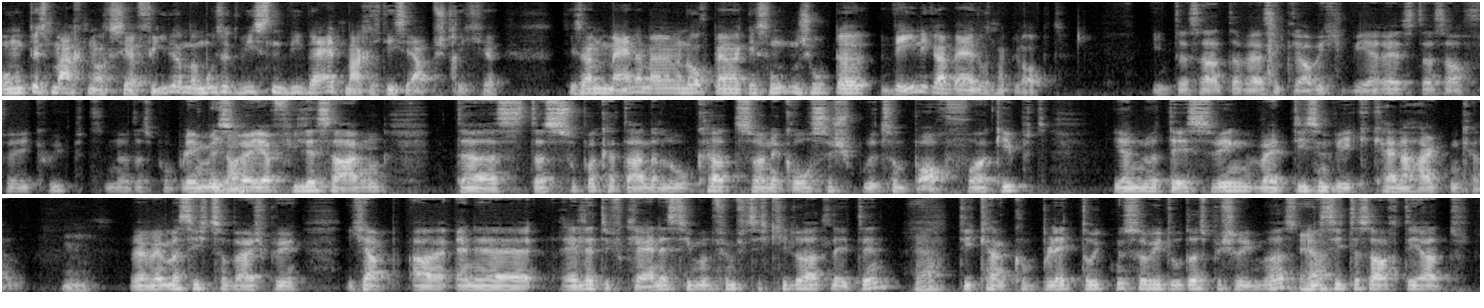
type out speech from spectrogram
Und das machen auch sehr viele. Und man muss halt wissen, wie weit mache ich diese Abstriche. Die sind meiner Meinung nach bei einer gesunden Schulter weniger weit, als man glaubt. Interessanterweise, glaube ich, wäre es das auch für Equipped. Nur das Problem ist, Ja. weil ja viele sagen, dass das Super Katana Cut so eine große Spur zum Bauch vorgibt. Ja, nur deswegen, weil diesen Weg keiner halten kann. Hm. Weil wenn man sich zum Beispiel, ich habe äh, eine relativ kleine 57 Kilo Athletin, Ja. die kann komplett drücken, so wie du das beschrieben hast. Ja. Man sieht das auch, die hat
